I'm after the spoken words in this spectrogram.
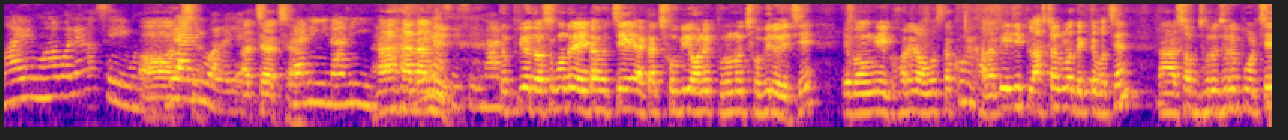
মায়ের মা বলে না সেই আচ্ছা। বলা যায়। আচ্ছা, আচ্ছা। নানি। হ্যাঁ হ্যাঁ নানি। তো প্রিয় দর্শক বন্ধুরা এটা হচ্ছে একটা ছবি অনেক পুরনো ছবি রয়েছে এবং এই ঘরের অবস্থা খুবই খারাপ। এই যে প্লাস্টারগুলো দেখতে পাচ্ছেন সব ঝরে ঝরে পড়ছে।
